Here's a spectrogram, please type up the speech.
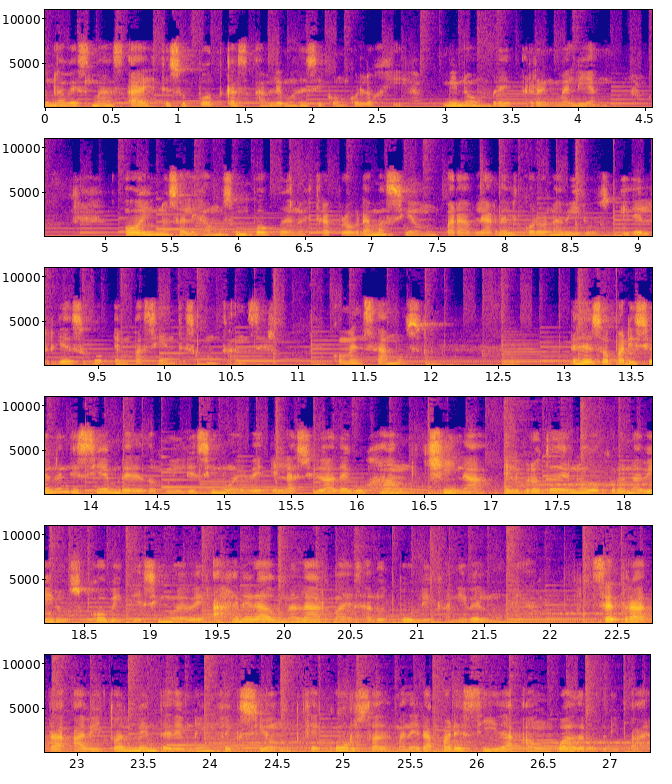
una vez más a este su podcast Hablemos de Psiconcología. Mi nombre, Renmalí Ángulo. Hoy nos alejamos un poco de nuestra programación para hablar del coronavirus y del riesgo en pacientes con cáncer. ¿Comenzamos? Desde su aparición en diciembre de 2019 en la ciudad de Wuhan, China, el brote del nuevo coronavirus COVID-19 ha generado una alarma de salud pública a nivel mundial. Se trata habitualmente de una infección que cursa de manera parecida a un cuadro gripal,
